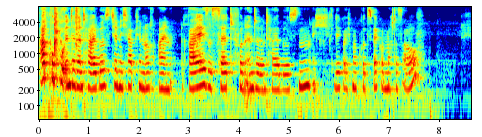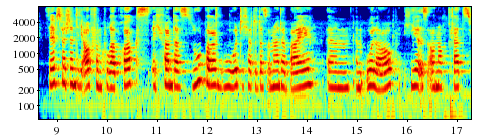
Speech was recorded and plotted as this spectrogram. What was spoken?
Apropos Interdentalbürstchen, ich habe hier noch ein Reiseset von Interdentalbürsten. Ich lege euch mal kurz weg und mache das auf. Selbstverständlich auch von Curaprox. Ich fand das super gut. Ich hatte das immer dabei ähm, im Urlaub. Hier ist auch noch Platz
